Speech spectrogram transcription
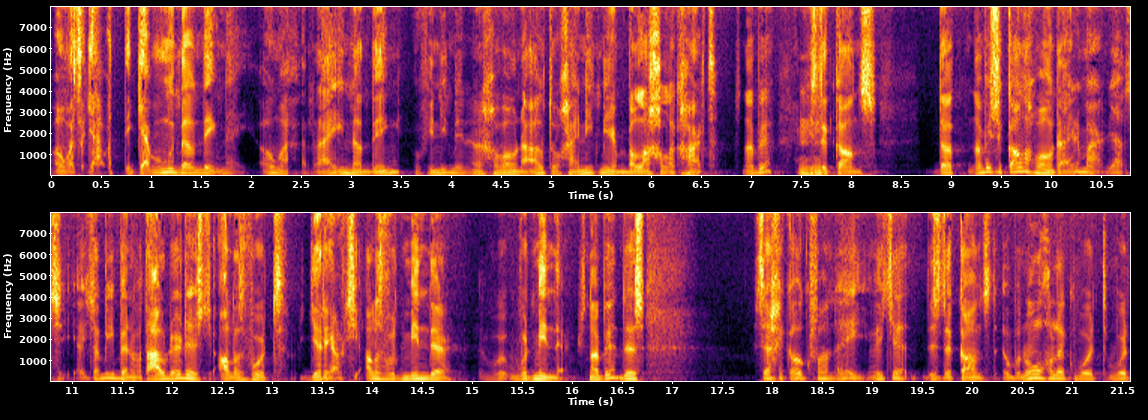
oma zegt, ja, wat, ik heb, moet nou een ding. Nee, oma, rij in dat ding. Hoef je niet meer in een gewone auto. Ga je niet meer belachelijk hard. Snap je? Is Mhm. de kans dat, nou ze kan nog gewoon rijden. Maar ja, snap je, je bent wat ouder. Dus alles wordt, je reactie, alles wordt minder. wo- Wordt minder. Snap je? Dus zeg ik ook van, hé, hey, weet je, dus de kans op een ongeluk wordt, wordt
